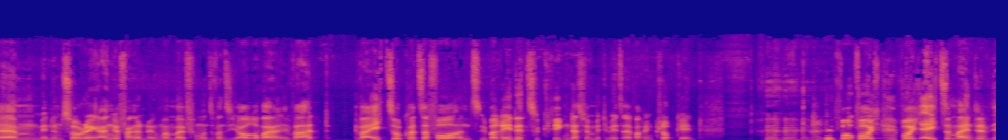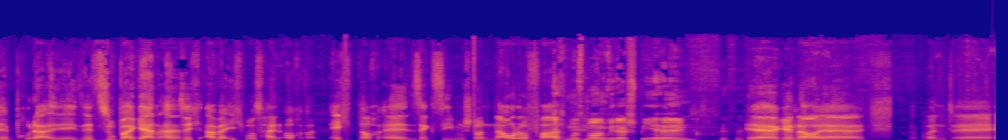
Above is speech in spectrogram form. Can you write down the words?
ähm, mit einem Soaring angefangen und irgendwann bei 25 Euro war, war, hat, war echt so kurz davor, uns überredet zu kriegen, dass wir mit dem jetzt einfach in den Club gehen. wo, wo, ich, wo ich echt so meinte, Bruder, super gern an sich, aber ich muss halt auch echt noch äh, sechs, sieben Stunden Auto Ich fahren. muss morgen wieder spielen. Ja, genau, ja, ja. Und, äh,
